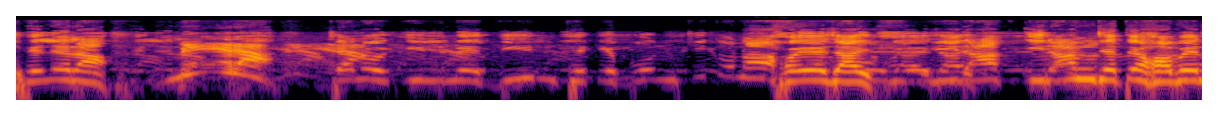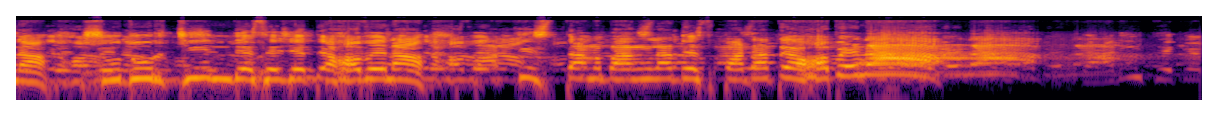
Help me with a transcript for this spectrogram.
ছেলেরা, মেয়েরা থেকে বঞ্চিত না হয়ে যায়। ইরাক, ইরান যেতে হবে না, সুদূর চীন দেশে যেতে হবে না, পাকিস্তান, বাংলাদেশ পাঠাতে হবে না গাড়ি থেকে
